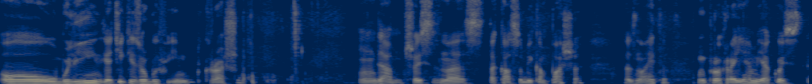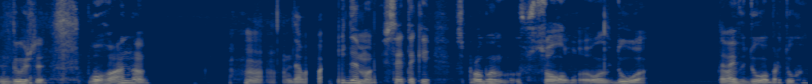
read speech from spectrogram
О, блін, я тільки зробив їм краще. Да, щось у нас така собі кампаша. Знаєте, ми програємо якось дуже погано. Давай підемо і все-таки спробуємо в соло, в дуо. Давай в дуо, братуха.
